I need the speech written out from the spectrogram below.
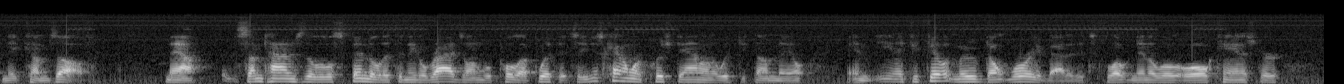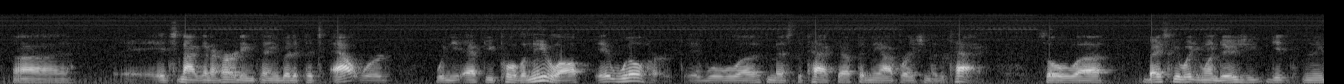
and it comes off. Now sometimes the little spindle that the needle rides on will pull up with it so you just kind of want to push down on it with your thumbnail and you know if you feel it move don't worry about it. It's floating in a little oil canister. Uh, it's not going to hurt anything but if it's outward when you after you pull the needle off it will hurt it will uh, mess the tach up in the operation of the tach so uh, basically what you want to do is you get the,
